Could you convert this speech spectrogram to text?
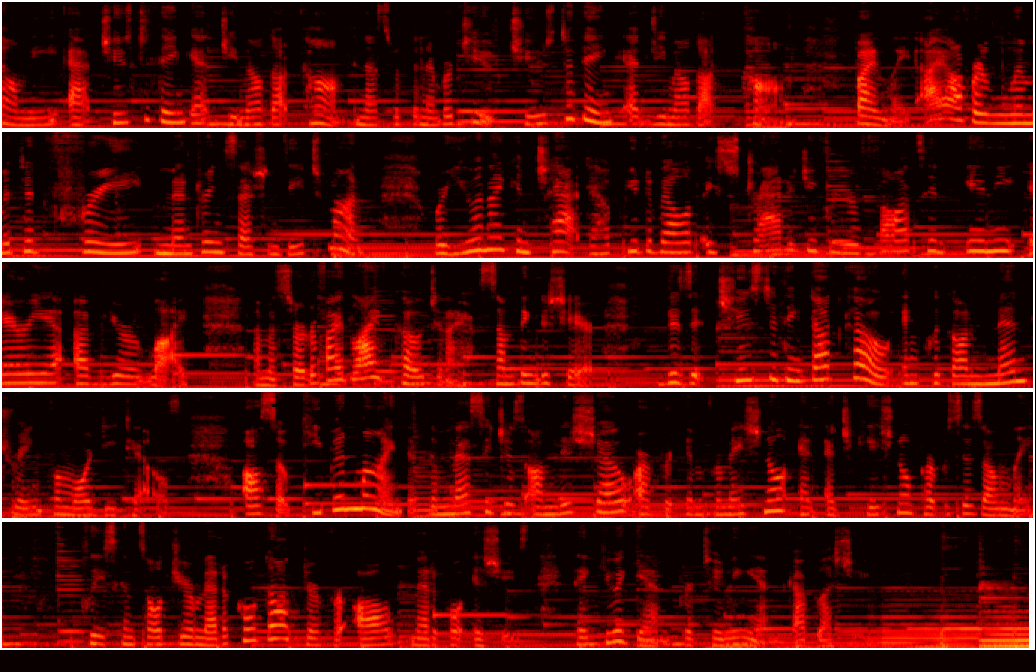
email me at choose to think at gmail.com. And that's with the number two, choose to think at gmail.com. Finally, I offer limited free mentoring sessions each month where you and I can chat to help you develop a strategy for your thoughts in any area of your life. I'm a certified life coach and I have something to share. Visit choose2think.co and click on mentoring for more details. Also, keep in mind that the messages on this show are for informational and educational purposes only. Please consult your medical doctor for all medical issues. Thank you again for tuning in. God bless you.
